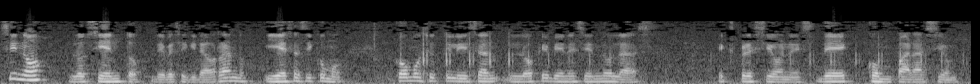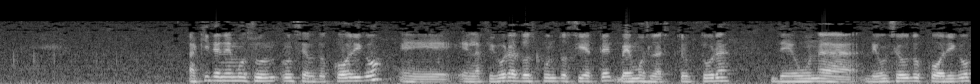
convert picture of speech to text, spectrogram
Si no, lo siento, debes seguir ahorrando. Y es así como, se utilizan lo que viene siendo las expresiones de comparación. Aquí tenemos un, un pseudocódigo. Eh, en la figura 2.7 vemos la estructura de, una, de un pseudocódigo,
